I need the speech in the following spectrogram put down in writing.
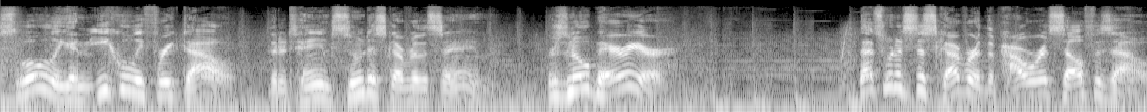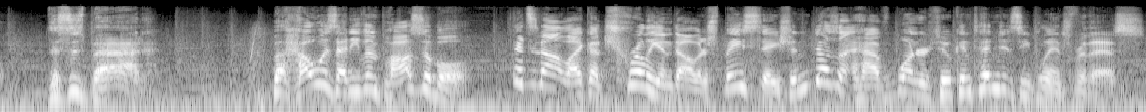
Slowly and equally freaked out, the detained soon discover the same. There's no barrier. That's when it's discovered the power itself is out. This is bad. But how is that even possible? It's not like a trillion dollar space station doesn't have one or two contingency plans for this.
